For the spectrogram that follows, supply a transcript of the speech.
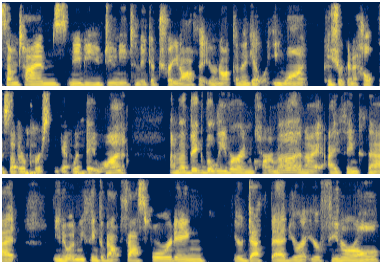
Sometimes maybe you do need to make a trade off that you're not going to get what you want because you're going to help this other mm-hmm. person get what they want. I'm a big believer in karma. And I, I think that, you know, when we think about fast forwarding your deathbed, you're at your funeral,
